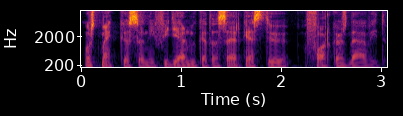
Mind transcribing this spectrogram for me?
Most megköszöni figyelmüket a szerkesztő Farkas Dávid.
